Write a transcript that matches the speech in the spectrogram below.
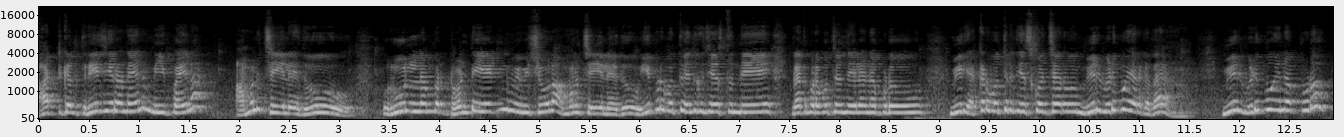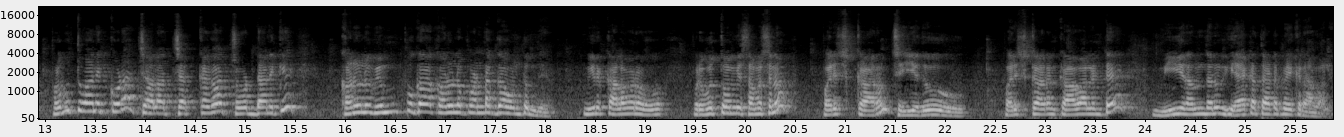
ఆర్టికల్ త్రీ జీరో నైన్ మీ పైన అమలు చేయలేదు. రూల్ నెంబర్ ట్వంటీ ఎయిట్ని మీ విషయంలో అమలు చేయలేదు. ఈ ప్రభుత్వం ఎందుకు చేస్తుంది? గత ప్రభుత్వం చేయలేనప్పుడు మీరు ఎక్కడ ఒత్తిడి తీసుకొచ్చారు? మీరు విడిపోయారు కదా. మీరు విడిపోయినప్పుడు ప్రభుత్వానికి కూడా చాలా చక్కగా చూడడానికి కనుల వింపుగా కనుల పండగగా ఉంటుంది. మీరు కలవరు. ప్రభుత్వం మీ సమస్యను పరిష్కారం చెయ్యదు. పరిష్కారం కావాలంటే మీరందరూ ఏకతాటిపైకి రావాలి.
